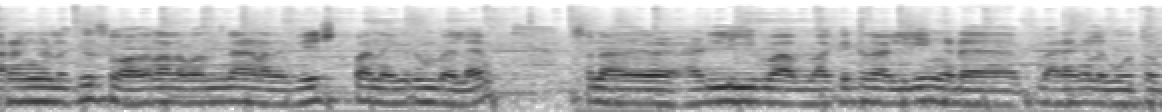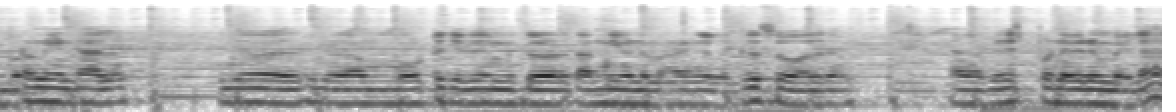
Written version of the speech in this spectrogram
மரங்களுக்கு. ஸோ அதனால் வந்து நான் அதை வேஸ்ட் பண்ண விரும்பலை. ஸோ நான் அதை அள்ளி பக்கெட்டில் அள்ளி எங்களோட மரங்களுக்கு ஊற்ற போகிறேன் என்றால் இது ஊட்டச்சத்து மிக்க தண்ணி உள்ள மரங்களுக்கு ஸோ அதை நாங்கள் வேஸ்ட் பண்ண விரும்பலை.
